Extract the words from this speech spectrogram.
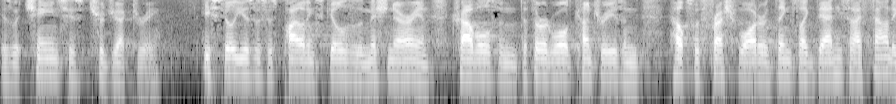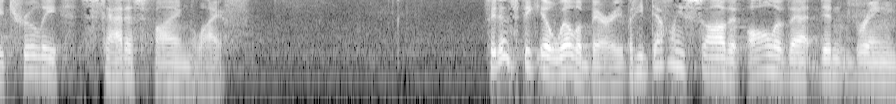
is what changed his trajectory. He still uses his piloting skills as a missionary and travels into third world countries and helps with fresh water and things like that. And he said, I found a truly satisfying life. So he didn't speak ill will of Barry, but he definitely saw that all of that didn't bring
